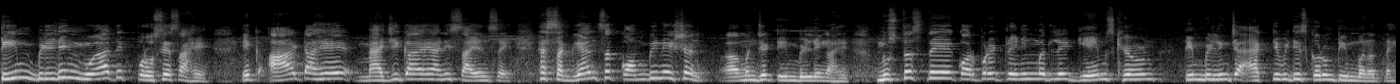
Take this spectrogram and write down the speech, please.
टीम बिल्डिंग मुळात एक प्रोसेस आहे. एक आर्ट आहे मॅजिक आहे आणि सायन्स आहे. ह्या सगळ्यांचं कॉम्बिनेशन म्हणजे टीम बिल्डिंग आहे. नुसतंच ते कॉर्पोरेट ट्रेनिंगमधले गेम्स खेळून टीम बिल्डिंगच्या ॲक्टिव्हिटीज करून टीम बनत नाही.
